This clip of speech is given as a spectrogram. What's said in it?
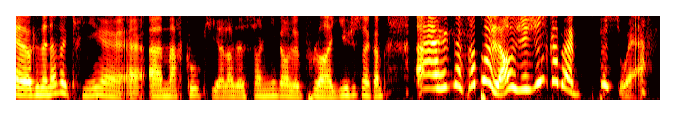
Euh, Rosanna va crier euh, à, à Marco qui a l'air de s'enligner vers le poulailler, juste un comme Ah, ça sera pas long, j'ai juste comme un petit peu soif.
